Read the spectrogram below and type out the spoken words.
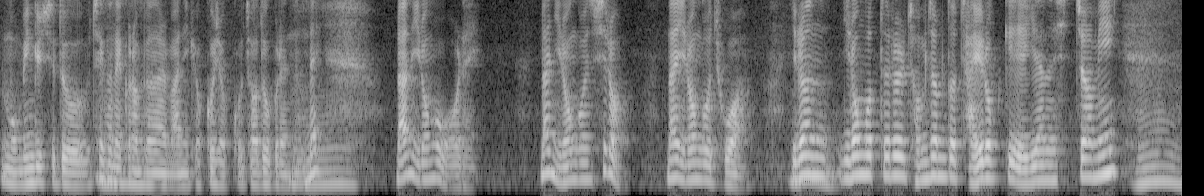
뭐 민규 씨도 최근에 음. 그런 변화를 많이 겪으셨고 저도 그랬는데 음. 난 이런 거 원해. 난 이런 건 싫어. 난 이런 거 좋아. 이런 이런 것들을 점점 더 자유롭게 얘기하는 시점이 음.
